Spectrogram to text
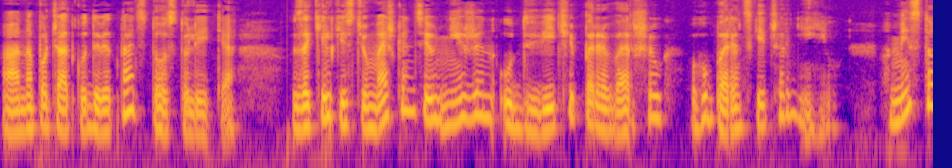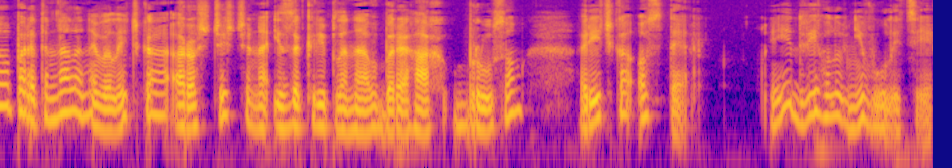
а на початку XIX століття за кількістю мешканців Ніжин удвічі перевершив губернський Чернігів. Місто перетинала невеличка, розчищена і закріплена в берегах брусом річка Остер і дві головні вулиці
